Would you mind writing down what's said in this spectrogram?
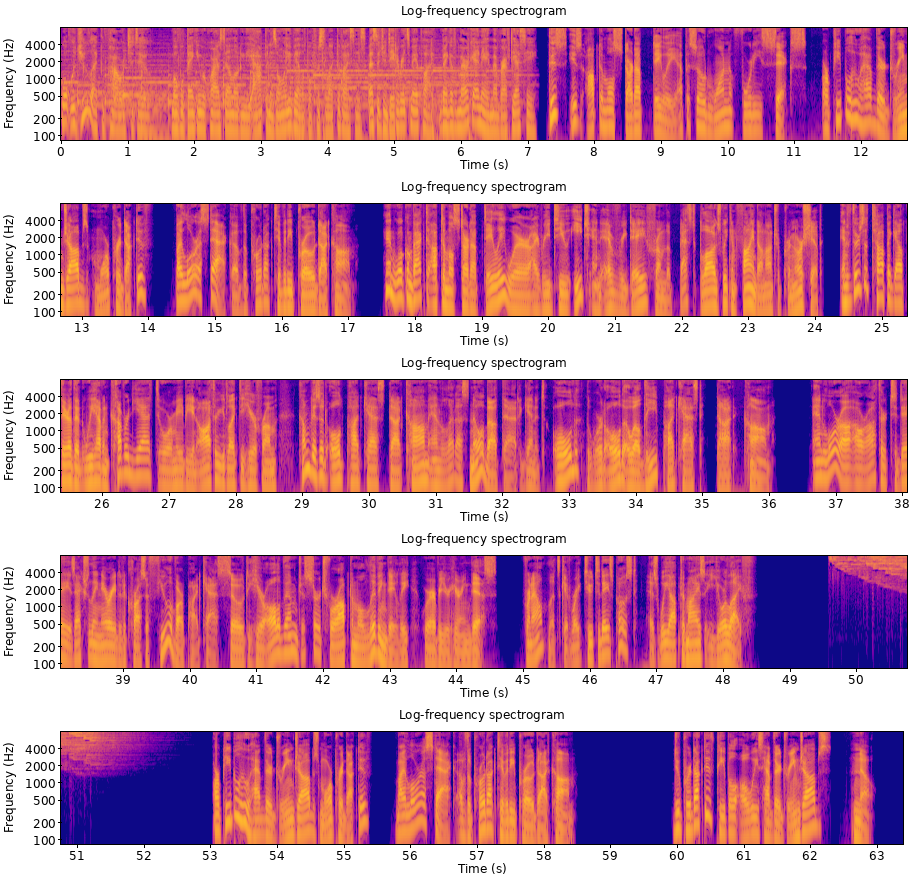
What would you like the power to do? Mobile banking requires downloading the app and is only available for select devices. Message and data rates may apply. Bank of America and a member FDIC. This is Optimal Startup Daily, episode 146. Are people who have their dream jobs more productive? By Laura Stack of theproductivitypro.com. And welcome back to Optimal Startup Daily, where I read to you each and every day from the best blogs we can find on entrepreneurship. And if there's a topic out there that we haven't covered yet, or maybe an author you'd like to hear from, come visit oldpodcast.com and let us know about that. Again, it's old, the word old, O L D, podcast.com. And Laura, our author today, is actually narrated across a few of our podcasts. So to hear all of them, just search for Optimal Living Daily wherever you're hearing this. For now, let's get right to today's post as we optimize your life. Are people who have their dream jobs more productive? By Laura Stack of theproductivitypro.com. Do productive people always have their dream jobs? No.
